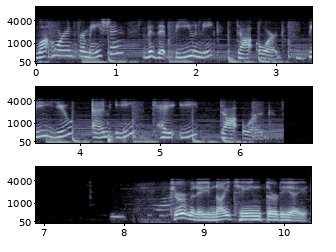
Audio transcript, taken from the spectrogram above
Want more information? Visit beunique.org. B U N E K E dot org. Germany, 1938.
